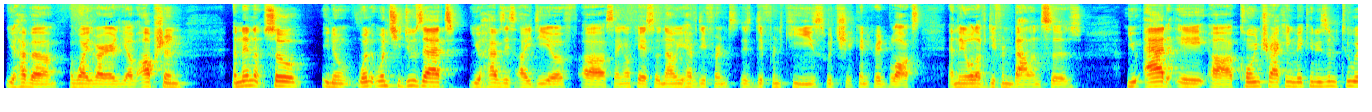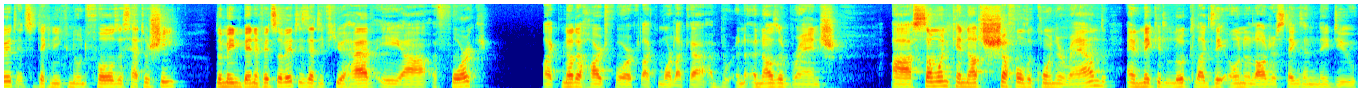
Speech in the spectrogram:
you have a, a wide variety of option. And then, so you know, when, once you do that, you have this idea of uh, saying, okay, so now you have different these different keys which you can create blocks, and they all have different balances. You add a uh, coin tracking mechanism to it. It's a technique known for the Satoshi. The main benefits of it is that if you have a, uh, a fork, like not a hard fork, like more like a, a another branch, uh, someone cannot shuffle the coin around and make it look like they own a larger stake than they do.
